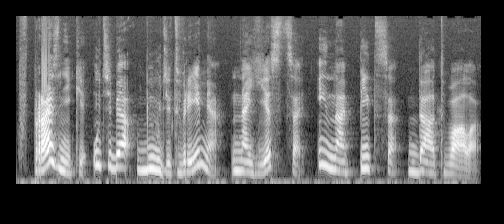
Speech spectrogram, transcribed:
В празднике у тебя будет время наесться и напиться до отвала.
